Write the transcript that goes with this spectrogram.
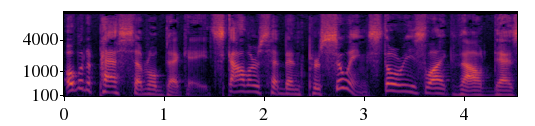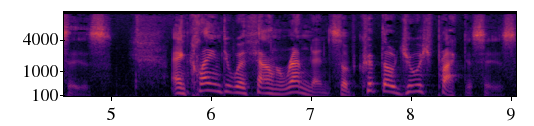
Over the past several decades, scholars have been pursuing stories like Valdez's and claim to have found remnants of crypto Jewish practices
